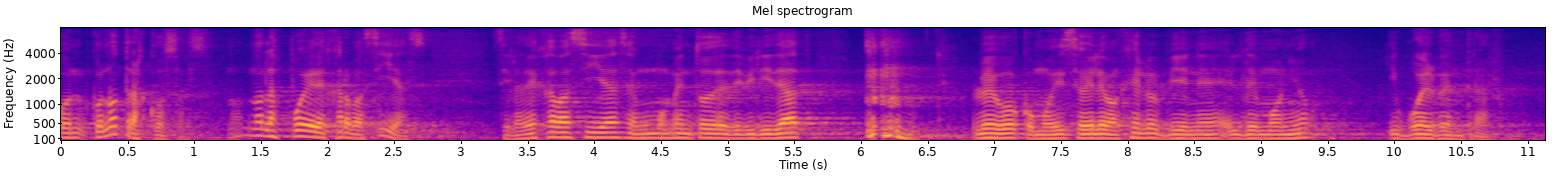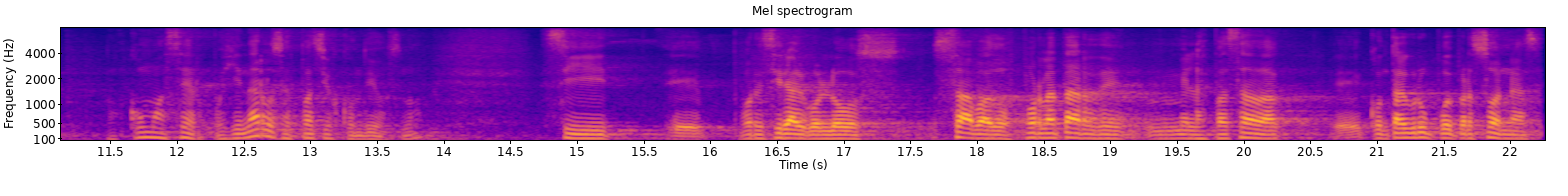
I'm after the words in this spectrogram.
con, otras cosas, ¿no? las puede dejar vacías. Si las deja vacías en un momento de debilidad, luego, como dice hoy el Evangelio, viene el demonio y vuelve a entrar. ¿Cómo hacer? Pues llenar los espacios con Dios. ¿no? Si, eh, por decir algo, los sábados por la tarde me las pasaba eh, con tal grupo de personas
